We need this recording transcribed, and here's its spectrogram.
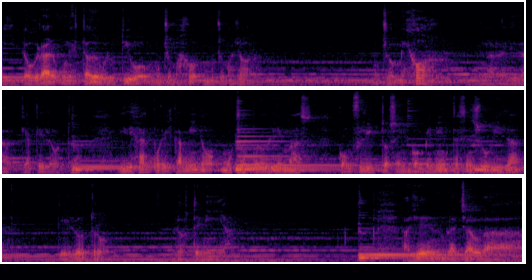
y lograr un estado evolutivo mucho, mejor, mucho mayor, mucho mejor en la realidad que aquel otro y dejar por el camino muchos problemas, conflictos e inconvenientes en su vida que el otro los tenía. Ayer en una charla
